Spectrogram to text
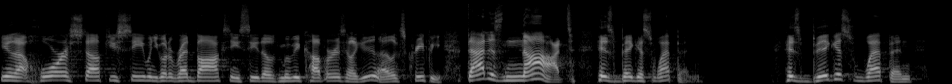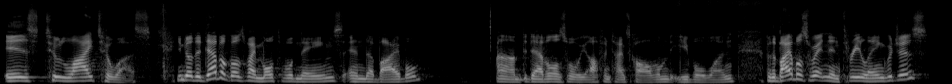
you know, that horror stuff you see when you go to Redbox and you see those movie covers, you're like, ew, that looks creepy. That is not his biggest weapon. His biggest weapon is to lie to us. You know, the devil goes by multiple names in the Bible. Um, the devil is what we oftentimes call them, the evil one. But the Bible's written in three languages.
